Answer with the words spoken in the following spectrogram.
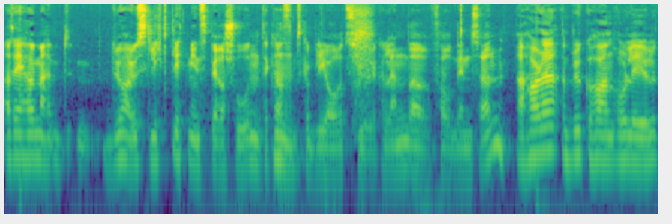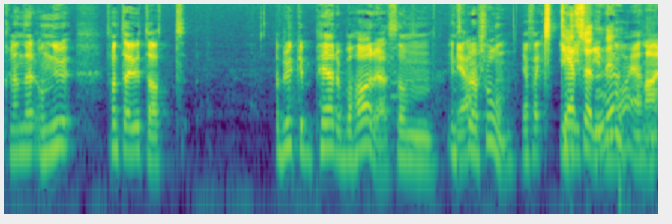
Altså, jeg har mer, du, har jo slitt litt med inspirasjonen til hva som skal bli årets julekalender for din sønn. Jeg har det. Jeg bruker å ha en årlig julekalender. Og nå fant jeg ut at jeg bruker Per og Bahare som inspirasjon. Ja, for Til sønnen din? Nå, ja, Nei.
